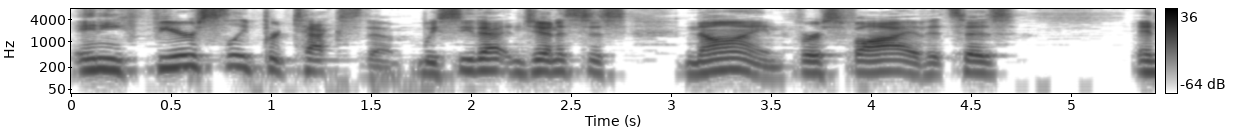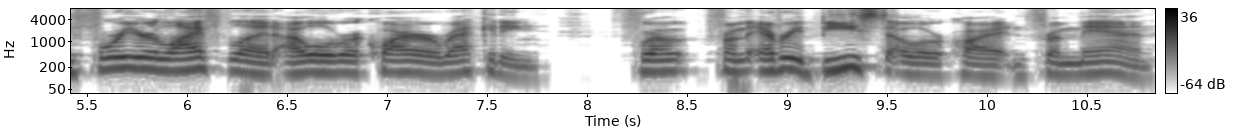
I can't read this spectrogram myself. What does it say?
and He fiercely protects them. We see that in Genesis 9, verse 5. It says, And for your lifeblood I will require a reckoning. From, from every beast I will require it, and from man.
